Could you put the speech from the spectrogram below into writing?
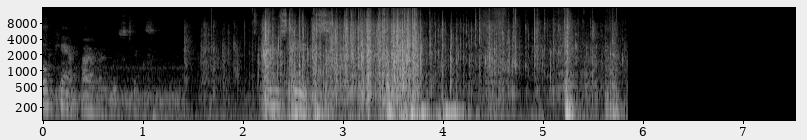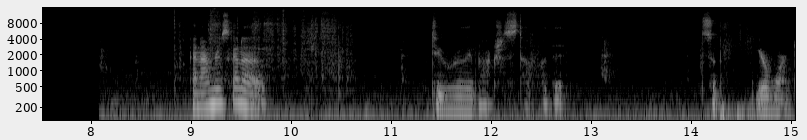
Still can't find my glue sticks. Glue sticks. And I'm just gonna do really obnoxious stuff with it. So you're warned.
